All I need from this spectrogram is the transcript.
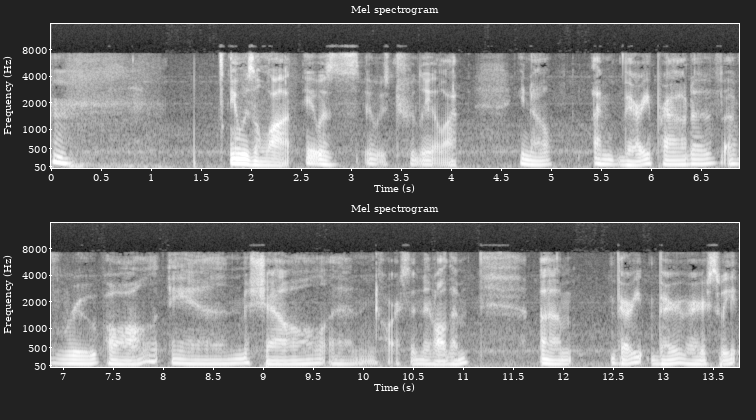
Hmm. It was a lot. It was it was truly a lot. You know, I'm very proud of of RuPaul and Michelle and Carson and all them. Um, very very very sweet.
